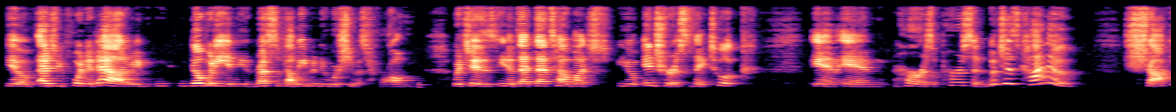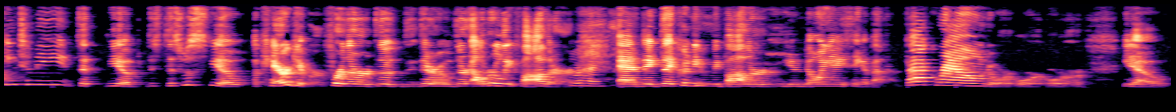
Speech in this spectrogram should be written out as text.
You know, as you pointed out, I mean, nobody in the rest of the family even knew where she was from, which is, you know, that that's how much you know interest they took in in her as a person, which is kind of shocking to me that you know this this was you know a caregiver for their the, their their elderly father, Right. and they they couldn't even be bothered you know knowing anything about her background or or or you know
